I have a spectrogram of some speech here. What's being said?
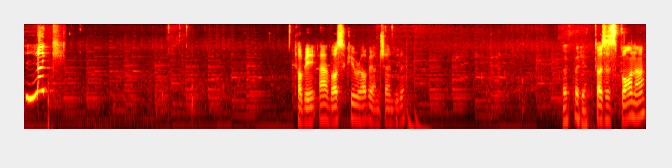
Like! Hab ich. Ah, Wasserkübel habe ich anscheinend wieder. Läuft bei dir. Da ist ein Spawner.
